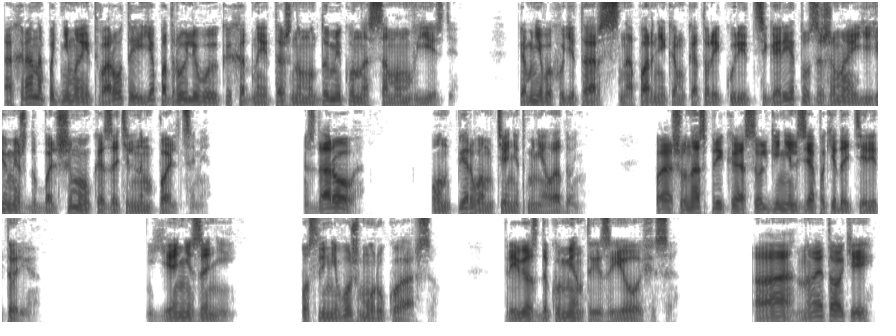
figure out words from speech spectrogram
Охрана поднимает ворота, и я подруливаю к их одноэтажному домику на самом въезде. Ко мне выходит Арс с напарником, который курит сигарету, зажимая ее между большим и указательным пальцами. «Здорово!» Он первым тянет мне ладонь. «Паш, у нас приказ, Ольге нельзя покидать территорию». Я не за ней. После него жму руку Арсу. Привез документы из ее офиса. «А, ну это окей.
